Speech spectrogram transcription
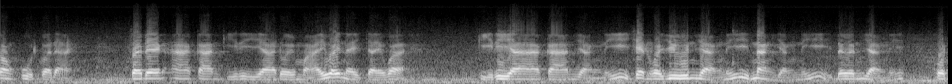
ต้องพูดก็ได้ แสดงอาการกิริยาโดยหมายไว้ในใจว่ากิริยาอาการอย่างนี้ เช่นว่ายืนอย่างนี้นั่งอย่างนี้เดินอย่างนี้ คน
